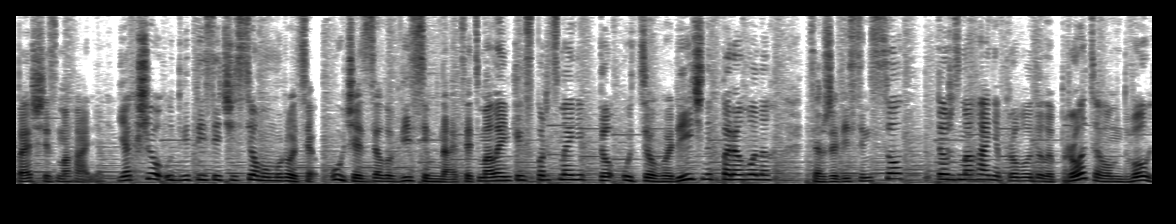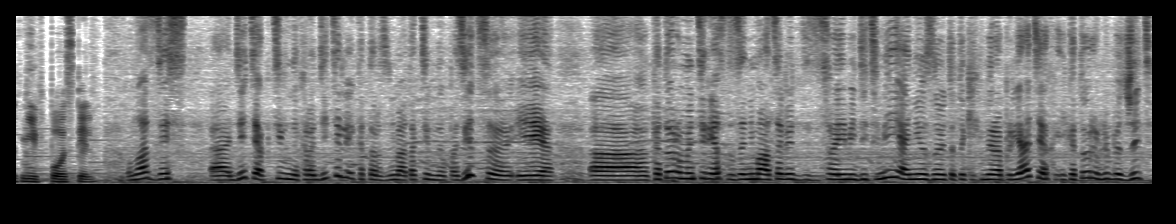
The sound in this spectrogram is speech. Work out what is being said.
перші змагання. Якщо у 2007 році участь взяло 18 маленьких спортсменів, то у цьогорічних перегонах це вже 800, тож змагання проводили протягом двох днів поспіль. У нас здесь дети активных родителей, которые занимают активную позицию и э, которым интересно заниматься люд- своими детьми, и они узнают о таких мероприятиях, и которые любят жить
